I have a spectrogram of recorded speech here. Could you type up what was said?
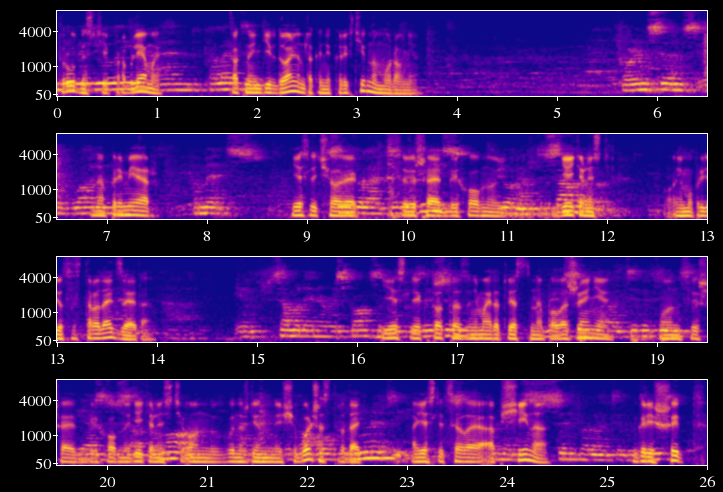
трудности, проблемы, как на индивидуальном, так и на коллективном уровне. Например, если человек совершает греховную деятельность, ему придется страдать за это. Если кто-то занимает ответственное положение, он совершает греховную деятельность, он вынужден еще больше страдать. А если целая община грешит,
